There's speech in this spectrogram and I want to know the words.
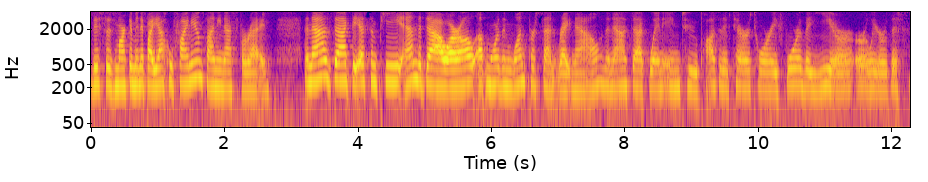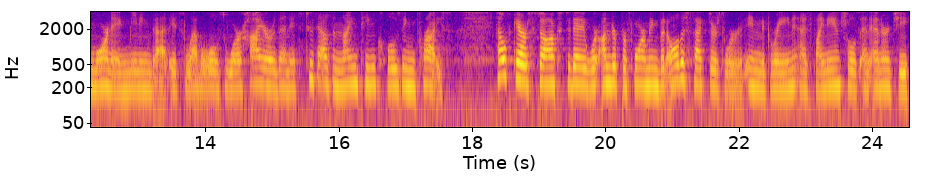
This is Market Minute by Yahoo Finance. I'm Ines Ferre. The Nasdaq, the S&P, and the Dow are all up more than 1% right now. The Nasdaq went into positive territory for the year earlier this morning, meaning that its levels were higher than its 2019 closing price. Healthcare stocks today were underperforming, but all the sectors were in the green as financials and energy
